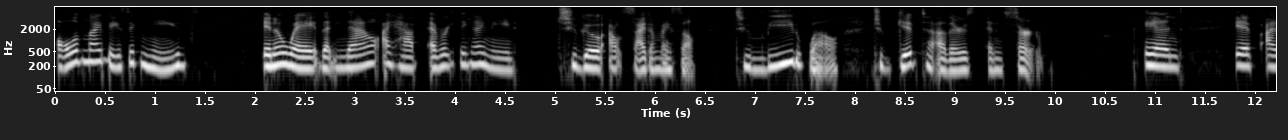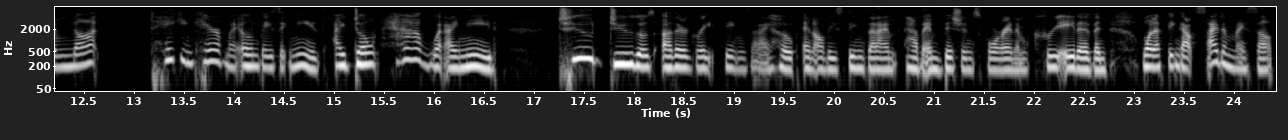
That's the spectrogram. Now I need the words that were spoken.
all of my basic needs in a way that now I have everything I need to go outside of myself, to lead well, to give to others and serve. And if I'm not taking care of my own basic needs, I don't have what I need to do those other great things that I hope and all these things that I have ambitions for and I'm creative and want to think outside of myself.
